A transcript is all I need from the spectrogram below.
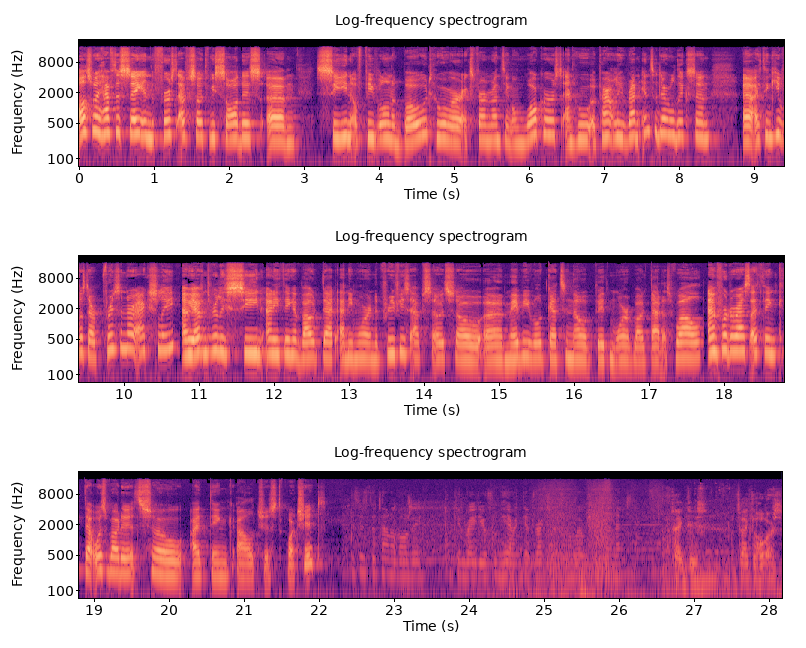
Also, I have to say, in the first episode, we saw this um, scene of people on a boat who were experimenting on walkers and who apparently ran into Daryl Dixon uh, I think he was their prisoner actually, and we haven't really seen anything about that anymore in the previous episode, so uh, maybe we'll get to know a bit more about that as well. And for the rest, I think that was about it, so I think I'll just watch it. This is the town of Angers. We can radio from here and get directions on where we should go next. Take this. Protect the horse.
